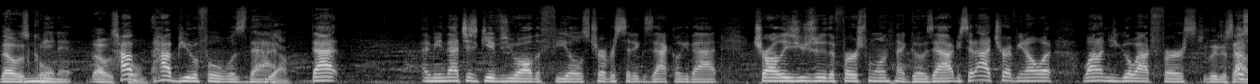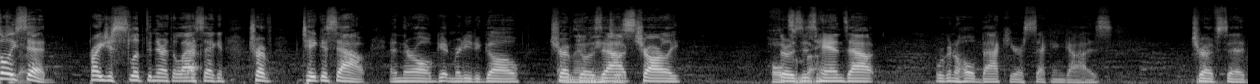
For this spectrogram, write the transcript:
That was cool. minute. That was how cool. how beautiful was that? Yeah. That I mean, that just gives you all the feels. Trevor said exactly that. Charlie's usually the first one that goes out. He said, "Ah, Trev, you know what? Why don't you go out first? Should lead us That's out all he that. said. Probably just slipped in there at the last Yeah. second. Trev, take us out, and they're all getting ready to go. Trev goes out. Charlie throws his back. hands out. We're gonna hold back here a second, guys. Trev said,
